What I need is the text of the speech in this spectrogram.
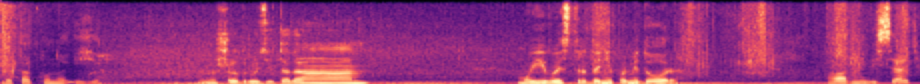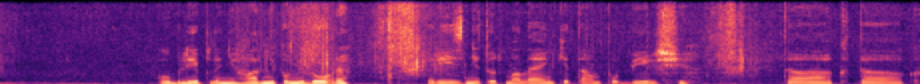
Да, так воно і є. Ну що, друзі, та-дам! Мої вистрадані помідори. Гарні висять. Обліплені, гарні помідори. Різні тут маленькі, там побільші. Так, так.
